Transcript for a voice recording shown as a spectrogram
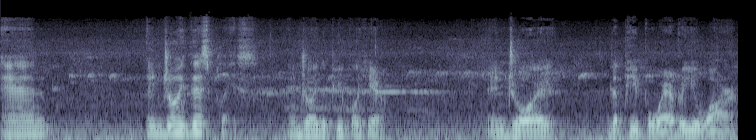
and enjoy this place. Enjoy the people here. Enjoy the people wherever you are.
